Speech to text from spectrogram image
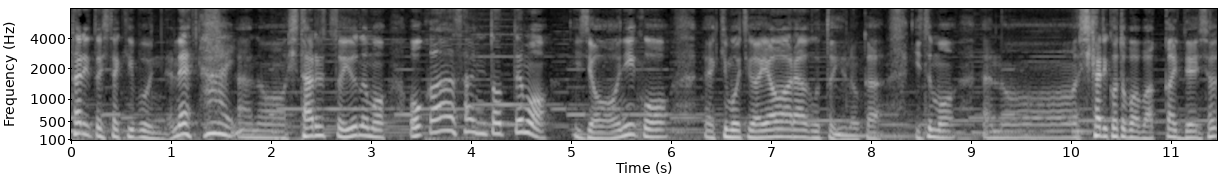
たりとした気分でねはい。あの浸るというのもお母さんにとっても非常にこうえ気持ちが和らぐというのかいつも、あのー叱り言葉ばっかりでしょ、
